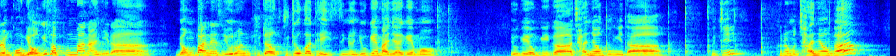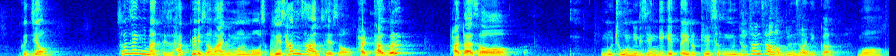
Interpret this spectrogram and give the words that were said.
그럼 꼭 여기서뿐만 아니라 명반에서 이런 구조, 구조가 돼 있으면 이게 만약에 뭐 요게 여기가 자녀궁이다. 그지? 그러면 자녀가 그죠? 선생님한테서 학교에서 아니면 뭐 왜 상사한테서 발탁을 받아서 뭐 좋은 일이 생기겠다 이렇게 승- 현상은 문서니까 뭐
